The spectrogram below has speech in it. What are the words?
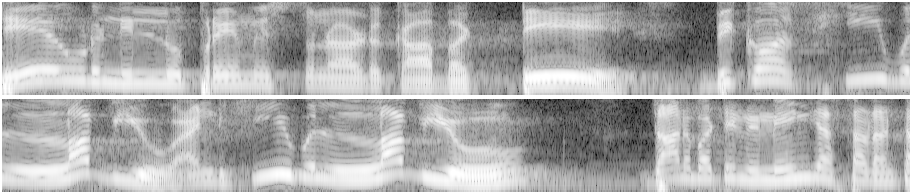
దేవుడు నిన్ను ప్రేమిస్తున్నాడు కాబట్టి because he will love you and he will love you దాన్ని బట్టి నిన్ను ఏం చేస్తాడంట?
